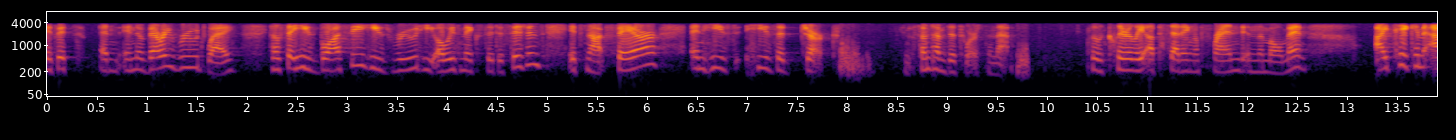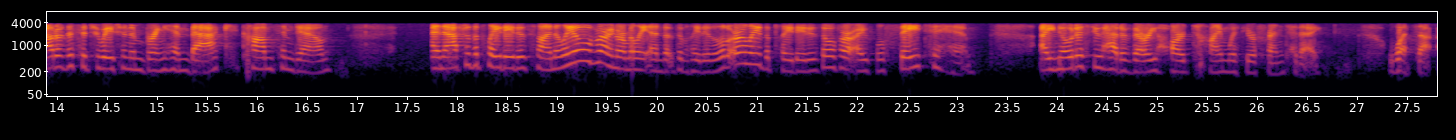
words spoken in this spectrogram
If it's and in a very rude way, he'll say he's bossy, he's rude, he always makes the decisions, it's not fair, and he's he's a jerk. You know, sometimes it's worse than that. So clearly upsetting a friend in the moment. I take him out of the situation and bring him back, calms him down. And after the play date is finally over, I normally end up the play date a little early, the play date is over, I will say to him, I noticed you had a very hard time with your friend today. What's up?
